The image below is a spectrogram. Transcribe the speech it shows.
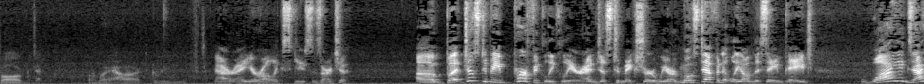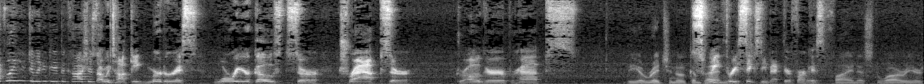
fogged or my heart grieved. Alright, you're all excuses, aren't you? Uh, but just to be perfectly clear, and just to make sure we are most definitely on the same page, why exactly do we need to be cautious? Are we talking murderous warrior ghosts, or traps, or Draugr, perhaps? The original companions. Sweet 360 back there, Farkas. The finest warriors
